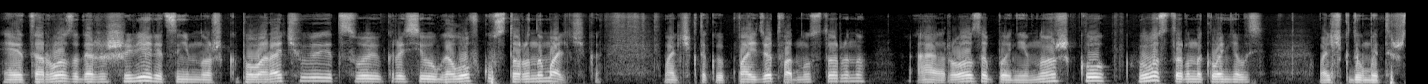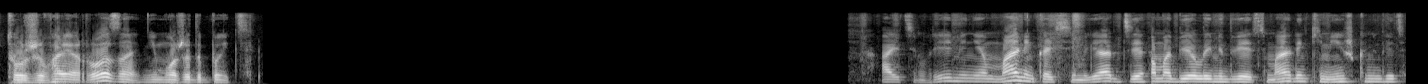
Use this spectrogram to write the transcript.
Эта роза даже шевелится немножко, поворачивает свою красивую головку в сторону мальчика. Мальчик такой пойдет в одну сторону, а роза понемножку в его сторону наклонилась. Мальчик думает, что живая роза не может быть. А этим временем маленькая семья, где мама белый медведь, маленький Мишка медведь.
